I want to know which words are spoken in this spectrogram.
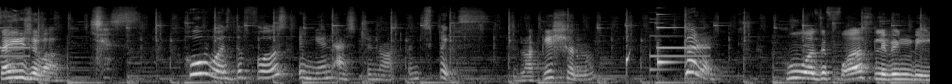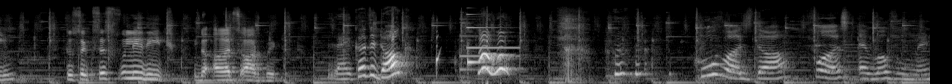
सही जवाब who was the first Indian astronaut in space? Rakesh Sharma. Correct. Who was the first living being to successfully reach the Earth's orbit? Laika the dog? Who was the first ever woman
